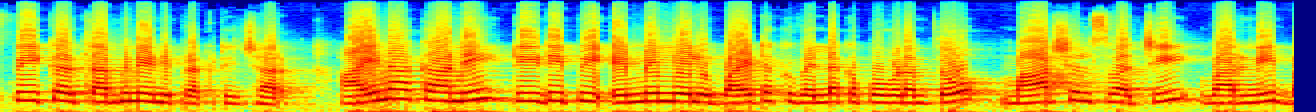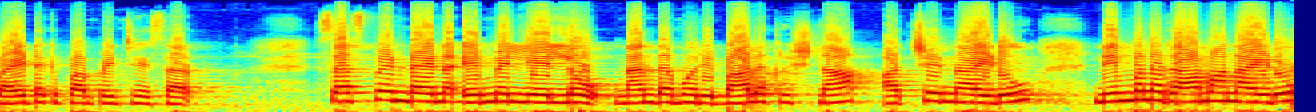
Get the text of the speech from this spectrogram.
స్పీకర్ తమ్మినేని ప్రకటించారు. అయినా కానీ టీడీపీ ఎమ్మెల్యేలు బయటకు వెళ్ళకపోవడంతో మార్షల్స్ వచ్చి వారిని బయటకు పంపించేశారు. సస్పెండ్ అయిన ఎమ్మెల్యేల్లో నందమూరి బాలకృష్ణ అచ్చెన్నాయుడు నిమ్మల రామానాయుడు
